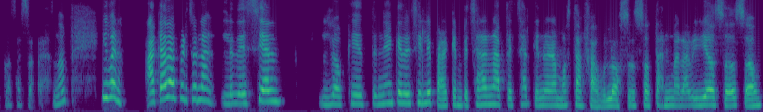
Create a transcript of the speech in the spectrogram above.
cosas raras, ¿no? Y bueno, a cada persona le decían lo que tenían que decirle para que empezaran a pensar que no éramos tan fabulosos o tan maravillosos. O...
